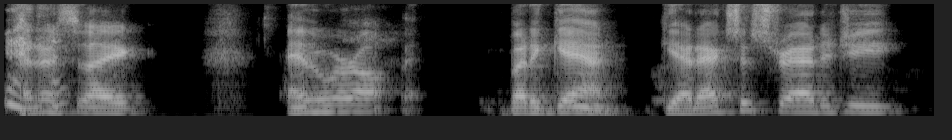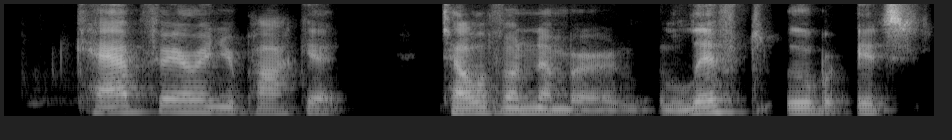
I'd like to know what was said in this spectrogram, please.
yeah and it's like and we're all but again get exit strategy cab fare in your pocket telephone number lyft uber it's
